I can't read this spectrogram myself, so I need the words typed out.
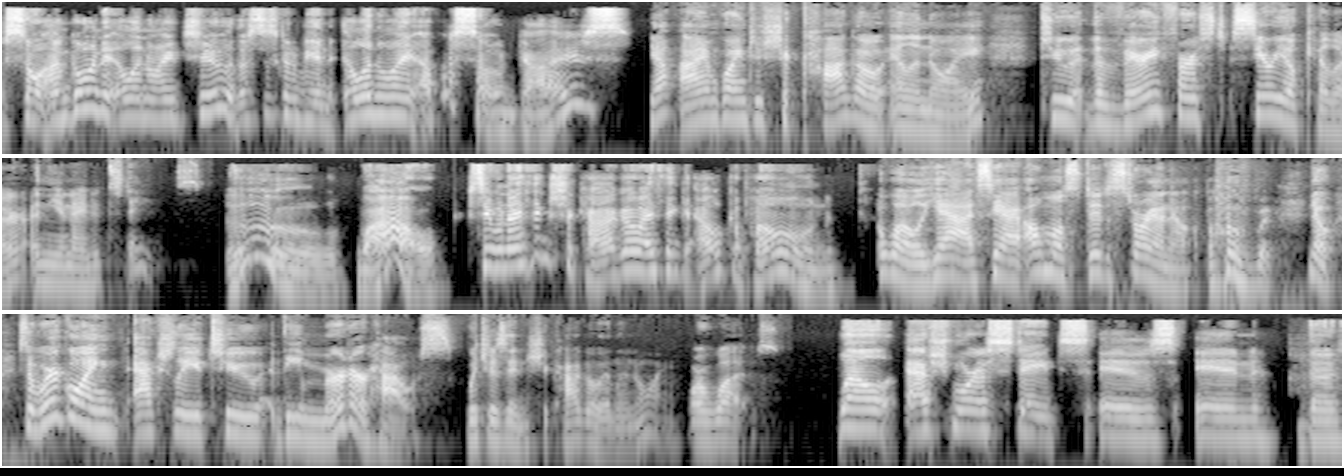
So I'm going to Illinois too. This is going to be an Illinois episode, guys. Yep, I am going to Chicago, Illinois, to the very first serial killer in the United States. Ooh, wow. See, when I think Chicago, I think Al Capone. Well, yeah, see, I almost did a story on Al Capone, but no. So we're going actually to the murder house, which is in Chicago, Illinois, or was. Well, Ashmore Estates is in the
